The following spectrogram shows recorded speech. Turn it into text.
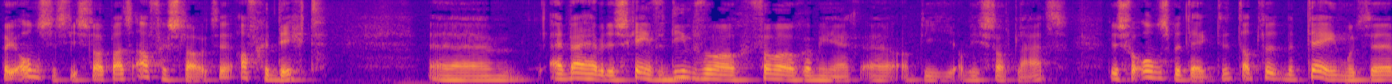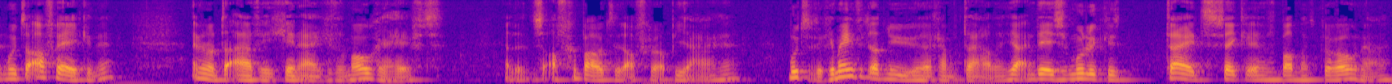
Bij ons is die stortplaats afgesloten, afgedicht. Ehm, en wij hebben dus geen verdienvermogen vermogen meer eh, op, die, op die stortplaats. Dus voor ons betekent het dat we het meteen moeten, moeten afrekenen. En omdat de AV geen eigen vermogen heeft, ja, dat is afgebouwd de afgelopen jaren, moeten de gemeenten dat nu eh, gaan betalen. Ja, in deze moeilijke tijd, zeker in verband met corona,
